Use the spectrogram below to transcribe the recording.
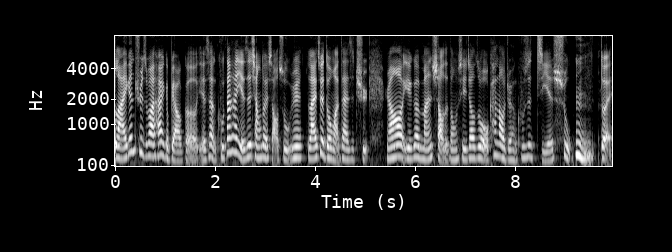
来跟去之外，还有一个表格也是很酷，但它也是相对少数，因为来最多嘛，再来是去，然后一个蛮少的东西叫做我看到我觉得很酷是结束。嗯，对。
